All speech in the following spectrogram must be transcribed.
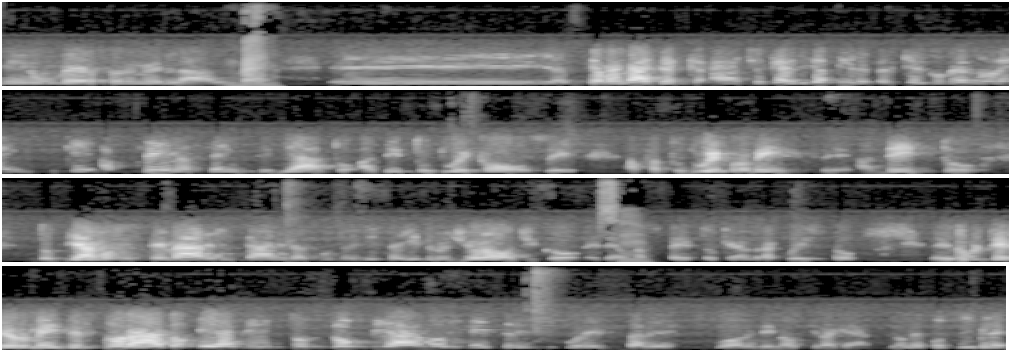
Né in un verso né nell'altro. Bene. Siamo andati a, a cercare di capire perché il governo Renzi, che appena si è insediato, ha detto due cose, ha fatto due promesse, ha detto dobbiamo sistemare l'Italia dal punto di vista idrogeologico, ed Sì. è un aspetto che andrà questo eh, ulteriormente esplorato, e ha detto dobbiamo rimettere in sicurezza le scuole dei nostri ragazzi. Non è possibile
